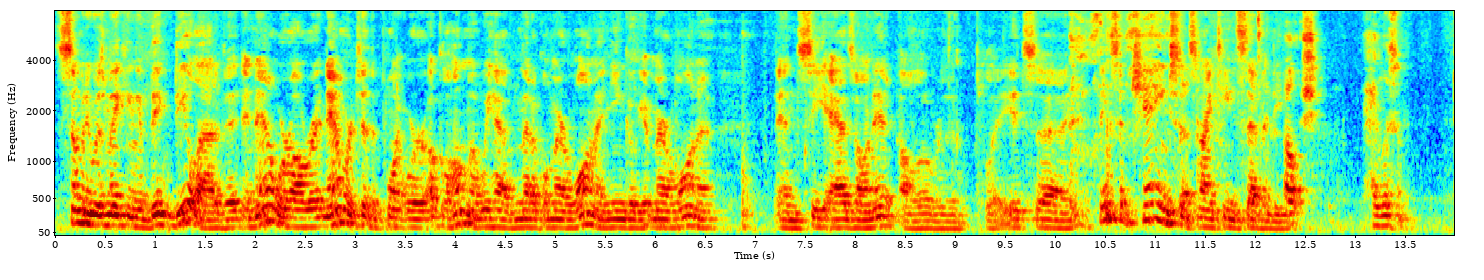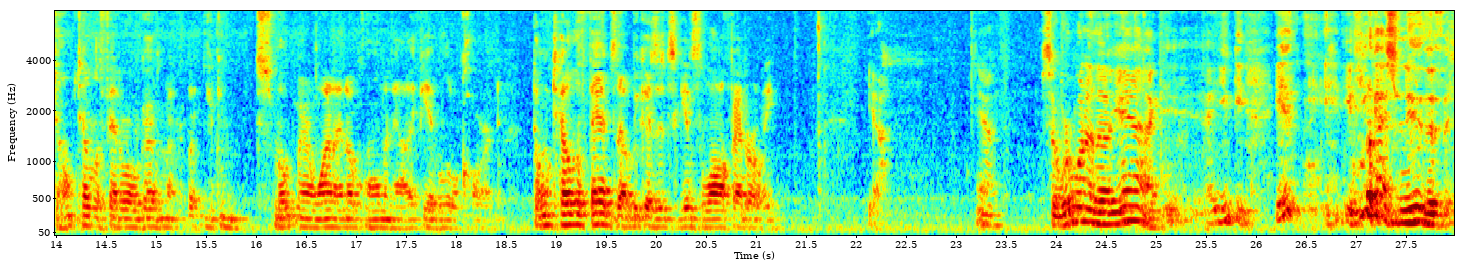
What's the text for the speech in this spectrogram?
somebody was making a big deal out of it, and now we're already now we're to the point where Oklahoma we have medical marijuana, and you can go get marijuana and see ads on it all over the place. It's uh, things have changed since 1970. Oh, sh- hey, listen. Don't tell the federal government, but you can smoke marijuana in Oklahoma now if you have a little card. Don't tell the feds though, because it's against the law federally. Yeah, yeah. So we're one of the yeah. You, if, if you guys knew the, th-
